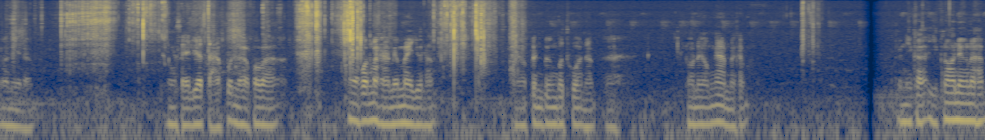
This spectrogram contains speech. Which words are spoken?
นอนนี้นะครับต้องใส่เรือตาคนนะครับ เพราะว่าแม่คนมาหาใหม่ๆอยู่นะครับแล้วเป็นเบิงประทวนะครับนอนเนื้อมงามนะครับ ตัวนี้ก็อีกนอนหนึงนะครับ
